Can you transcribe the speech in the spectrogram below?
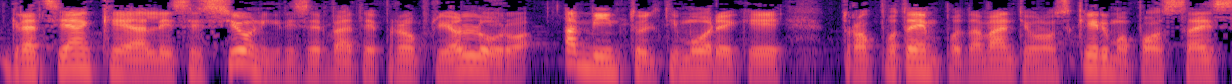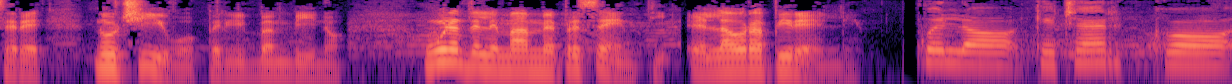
grazie anche alle sessioni riservate proprio a loro, ha vinto il timore che troppo tempo davanti a uno schermo possa essere nocivo per il bambino. Una delle mamme presenti è Laura Pirelli. Quello che cerco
